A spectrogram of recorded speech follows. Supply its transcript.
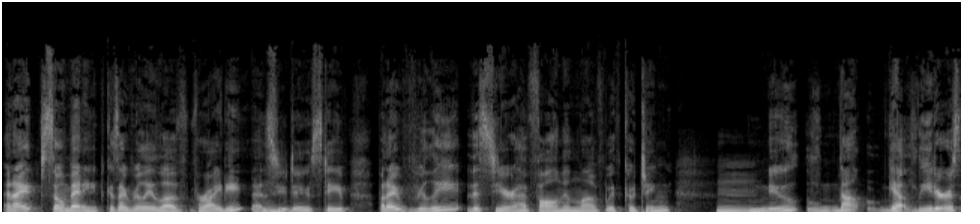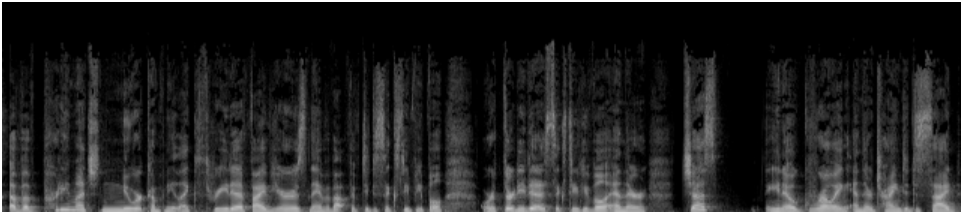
And I, so many, because I really love variety, as you hmm. do, Steve. But I really, this year, have fallen in love with coaching hmm. new not yeah leaders of a pretty much newer company like three to five years and they have about 50 to 60 people or 30 to 60 people and they're just you know growing and they're trying to decide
